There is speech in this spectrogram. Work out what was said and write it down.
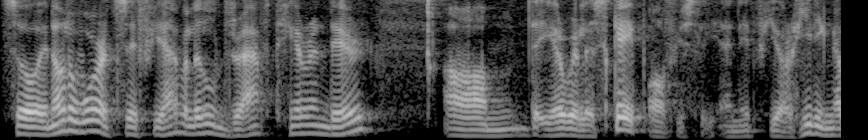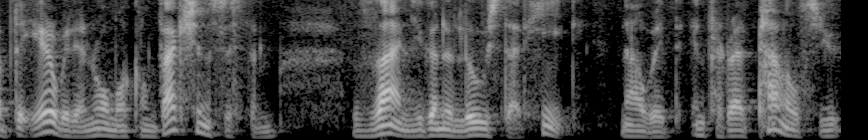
So in other words, if you have a little draft here and there, um, the air will escape, obviously. And if you're heating up the air with a normal convection system, then you're going to lose that heat. Now with infrared panels, you,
